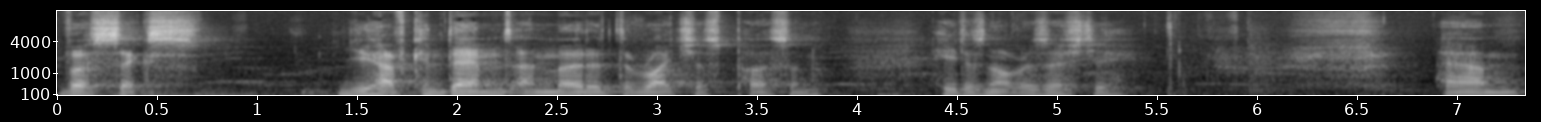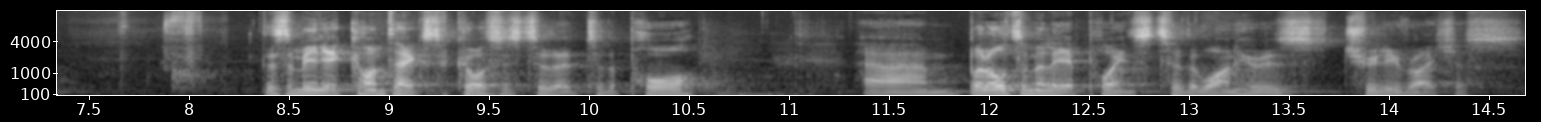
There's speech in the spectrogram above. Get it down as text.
Verse six: You have condemned and murdered the righteous person. He does not resist you. Um, this immediate context, of course, is to the, to the poor, um, but ultimately it points to the one who is truly righteous,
